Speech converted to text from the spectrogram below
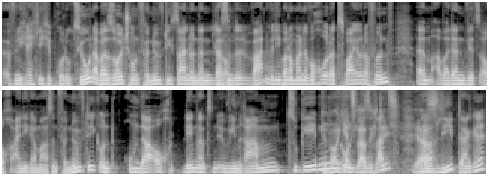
öffentlich-rechtliche Produktion, aber es soll schon vernünftig sein. Und dann lassen wir, warten wir lieber nochmal eine Woche oder zwei oder fünf. Ähm, aber dann wird es auch einigermaßen vernünftig. Und um da auch dem Ganzen irgendwie einen Rahmen zu geben. Genau, jetzt und lasse einen ich Platz, dich. Ja. Das ist lieb, danke.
